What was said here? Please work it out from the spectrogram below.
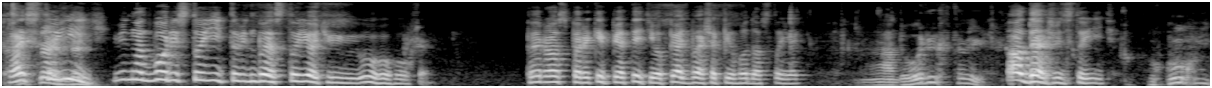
Хай Це стоїть. Він на дворі стоїть, то він буде стояти. Ого вже. Раз перекип'ятить і опять буде ще півгода стоять. На дворі стоїть. А де ж він стоїть? У кухні.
